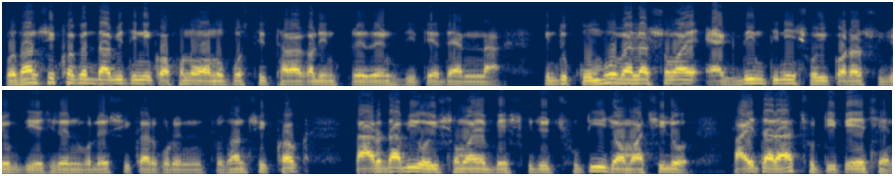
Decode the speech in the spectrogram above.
প্রধান শিক্ষকের দাবি, তিনি কখনো অনুপস্থিত থাকাকালীন প্রেজেন্ট দিতে দেন না। কিন্তু কুম্ভ মেলার সময় একদিন তিনি সই করার সুযোগ দিয়েছিলেন বলে স্বীকার করেন প্রধান শিক্ষক। তার দাবি, ওই সময়ে বেশ কিছু ছুটি জমা ছিল, তাই তারা ছুটি পেয়েছেন।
